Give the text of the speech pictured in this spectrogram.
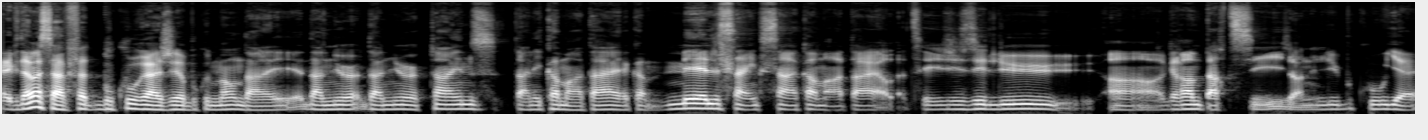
Évidemment, ça a fait beaucoup réagir beaucoup de monde dans, dans, le, New York, dans le, New York, Times, dans les commentaires. Il y a comme 1500 commentaires. Là, je les ai lus en grande partie. J'en ai lu beaucoup. Il y a,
